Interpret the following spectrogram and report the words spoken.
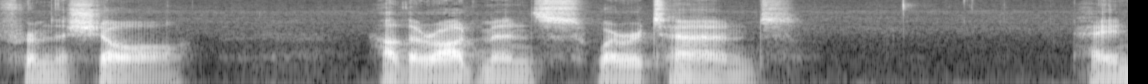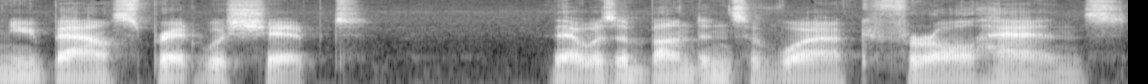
from the shore. Other oddments were returned. A new bowsprit was shipped. There was abundance of work for all hands,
